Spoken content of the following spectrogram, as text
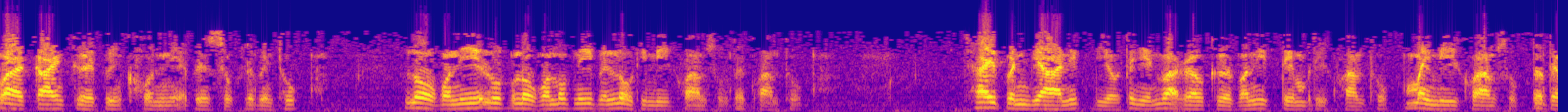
ว่าการเกิดเป็นคนเนี่ยเป็นสุขหรือเป็นทุกข์ โลกวันนี้โลกโลกมนุษย์นี้เป็นโลกที่มีความสุขและความทุกข์ ใช้ปัญญานิดเดียว ถ้าเห็นว่าเราเกิดวันนี้เต็มไปด้วยความทุกข์ไม่มีความสุขตั้งแต่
